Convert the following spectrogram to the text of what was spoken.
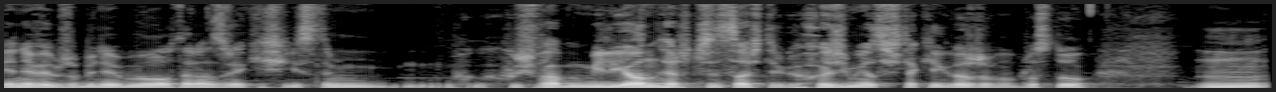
ja nie wiem, żeby nie było teraz, że jakiś jestem kuźwa milioner czy coś, tylko chodzi mi o coś takiego, że po prostu mm,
